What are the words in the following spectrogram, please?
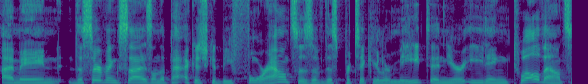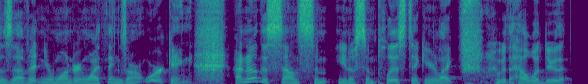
I mean, the serving size on the package could be four ounces of this particular meat, and you're eating 12 ounces of it, and you're wondering why things aren't working. I know this sounds, sim- you know, simplistic, and you're like, who the hell would do that?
